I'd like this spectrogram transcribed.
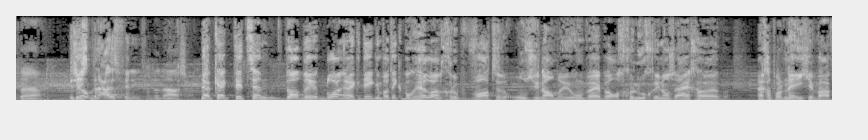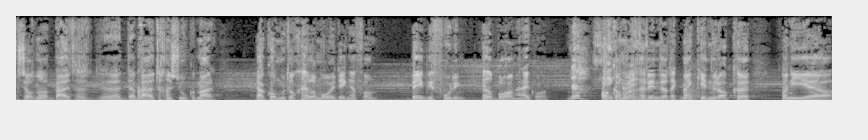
grappig. het, is is ook een uitvinding van de NASA. Nou, kijk, dit zijn wel weer belangrijke dingen. Want ik heb ook heel lang geroepen, wat een onzin allemaal, jongen. We hebben al genoeg in ons eigen, eigen planeetje... waar we zo naar buiten, eh, daar buiten gaan zoeken. Maar daar komen toch hele mooie dingen van. Babyvoeding, heel belangrijk hoor. Ja, Ook kan me herinneren dat ik mijn kinderen ook eh, van die, eh,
